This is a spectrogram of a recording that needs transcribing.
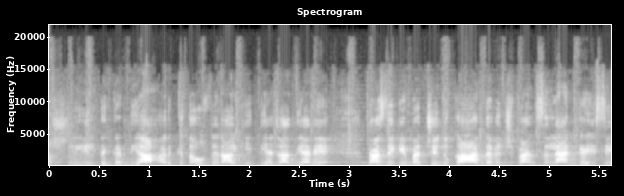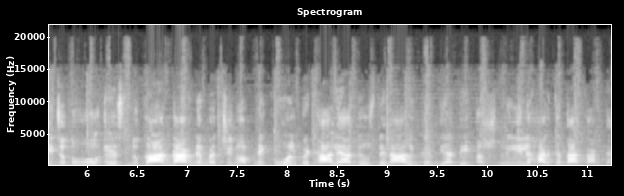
ਅਸ਼ਲੀਲ ਤੇ ਗੰਦੀਆਂ ਹਰਕਤਾਂ ਉਸ ਦੇ ਨਾਲ ਕੀਤੀਆਂ ਜਾਂਦੀਆਂ ਨੇ। ਦੱਸਦੇ ਕਿ ਬੱਚੀ ਦੁਕਾਨ ਦੇ ਵਿੱਚ ਪੈਨਸਲ ਲੈਣ ਗਈ ਸੀ, ਜਦੋਂ ਇਸ ਦੁਕਾਨਦਾਰ ਨੇ ਬੱਚੀ ਨੂੰ ਆਪਣੇ ਕੋਲ ਬਿਠਾ ਲਿਆ ਤੇ ਉਸ ਦੇ ਨਾਲ ਗੰਦੀਆਂ ਤੇ ਅਸ਼ਲੀਲ ਹਰਕਤਾਂ ਕਰਦਾ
